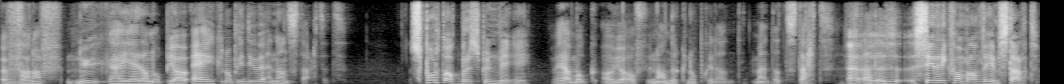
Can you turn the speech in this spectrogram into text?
vanaf nu ga jij dan op jouw eigen knopje duwen en dan start het. Sport.brus.be. Ja, maar ook, oh ja, of een ander knopje dat, dat, dat start. Eh, eh, Cedric van Brantegem, start.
